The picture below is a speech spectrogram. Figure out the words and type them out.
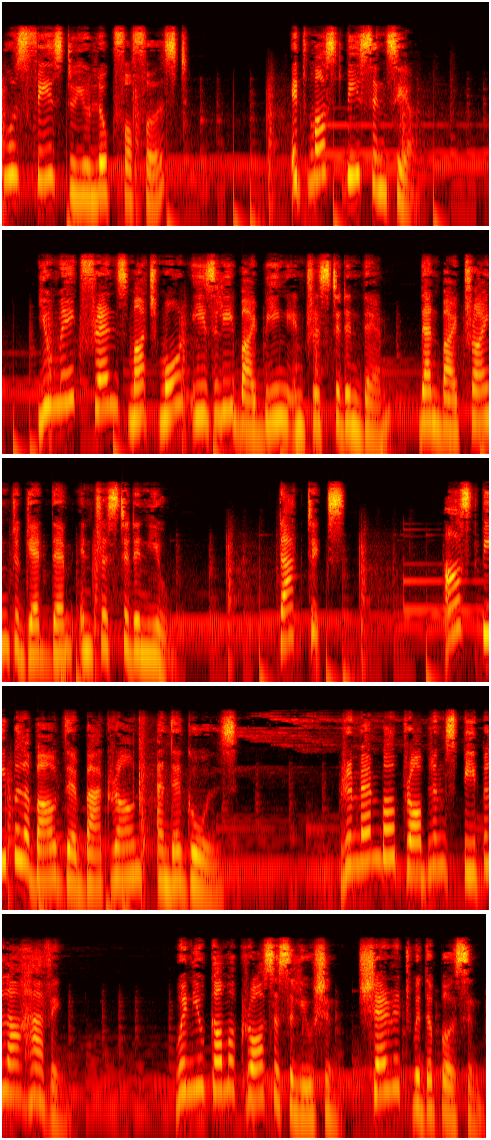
whose face do you look for first? It must be sincere. You make friends much more easily by being interested in them than by trying to get them interested in you. Tactics Ask people about their background and their goals. Remember problems people are having. When you come across a solution, share it with the person.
